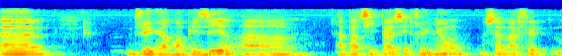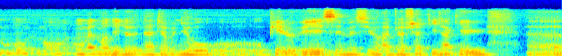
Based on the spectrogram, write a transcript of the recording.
Euh, j'ai eu un grand plaisir à à participer à cette réunion. Ça m'a fait, on, m'a demandé d'intervenir au, pied levé. C'est M. Raja Chatila qui a eu euh,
